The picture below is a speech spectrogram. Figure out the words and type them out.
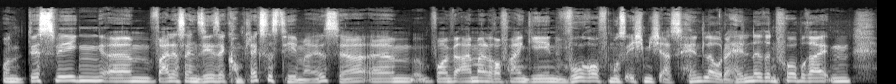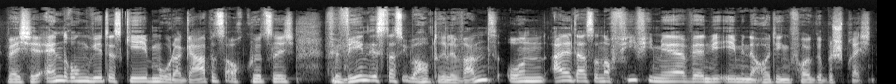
Und deswegen, ähm, weil das ein sehr, sehr komplexes Thema ist, ja, ähm, wollen wir einmal darauf eingehen, worauf muss ich mich als Händler oder Händlerin vorbereiten? Welche Änderungen wird es geben oder gab es auch kürzlich? Für wen ist das überhaupt relevant? Und all das und noch viel, viel mehr werden wir eben in der heutigen Folge besprechen.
